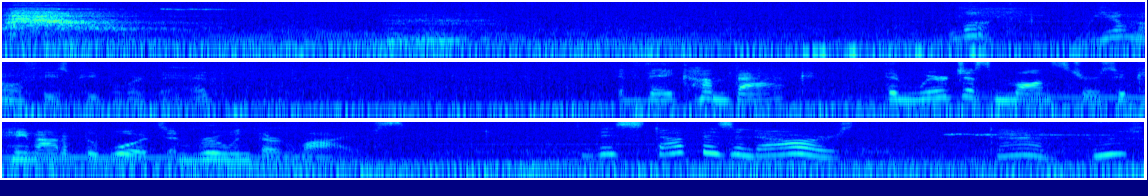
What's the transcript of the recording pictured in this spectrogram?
Look, we don't know if these people are dead. If they come back, then we're just monsters who came out of the woods and ruined their lives. This stuff isn't ours. Dad, whose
